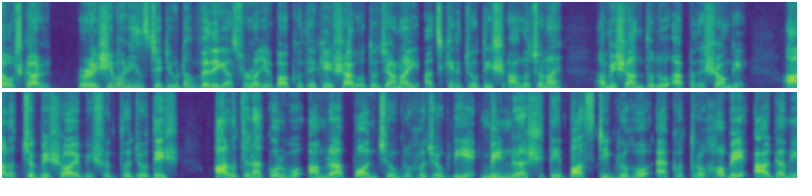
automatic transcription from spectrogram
নমস্কার, ঋষিবাণী ইনস্টিটিউট অফ ভেদিক অ্যাস্ট্রোলজির পক্ষ থেকে স্বাগত জানাই আজকের জ্যোতিষ আলোচনায়। আমি শান্তনু, আপনাদের সঙ্গে। আলোচ্য বিষয়, বিশুদ্ধ জ্যোতিষ। আলোচনা করব আমরা পঞ্চগ্রহ যোগ নিয়ে। মীন রাশিতে পাঁচটি গ্রহ একত্র হবে আগামী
